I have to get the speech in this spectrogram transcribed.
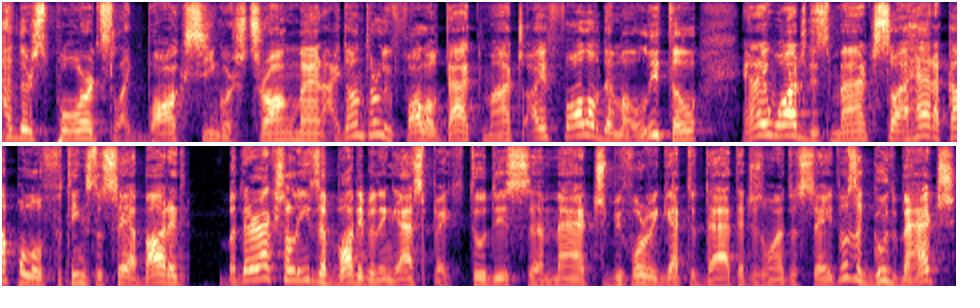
Other sports like boxing or strongman, I don't really follow that much. I follow them a little and I watched this match so I had a couple of things to say about it. But there actually is a bodybuilding aspect to this uh, match. Before we get to that, I just wanted to say it was a good match.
